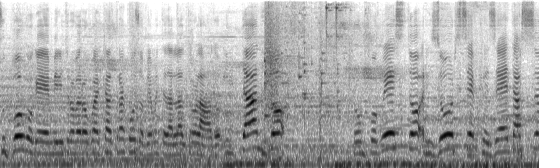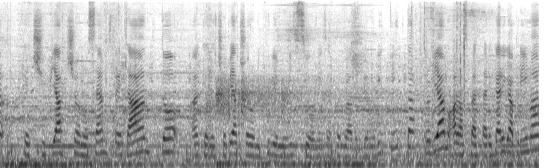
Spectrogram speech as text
Suppongo che mi ritroverò qualche altra cosa ovviamente dall'altro lato. Intanto Rompo questo, risorse, pesetas Che ci piacciono sempre tanto Anche se ci piacciono di più le munizioni Se proprio la dobbiamo di tutta. Proviamo, allora aspetta, ricarica prima.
